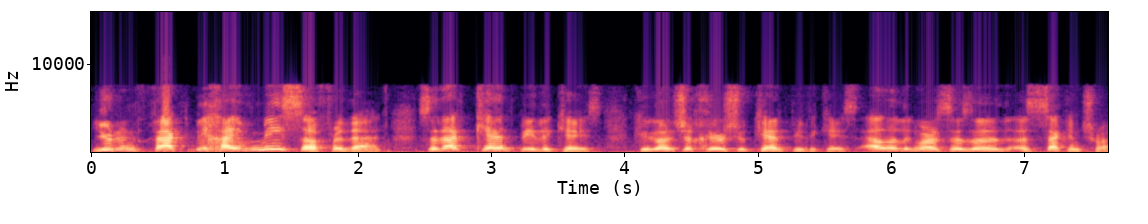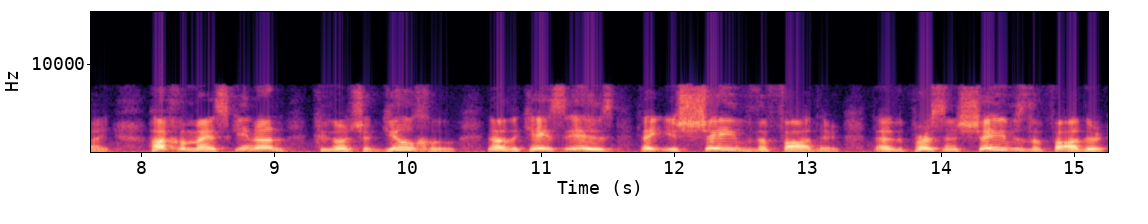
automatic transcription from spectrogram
you'd in fact be chayiv misa for that. So that can't be the case. Kigon shachirshu can't be the case. Ella the Gemara says a, a second try. Hacham ma'eskinan kigon shagilchu. Now the case is that you shave the father. That the person shaves the father,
